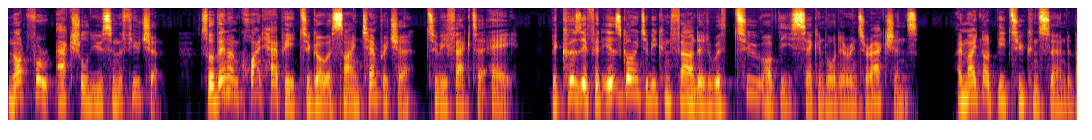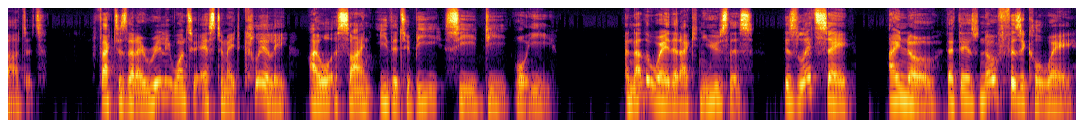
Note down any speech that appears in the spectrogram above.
not for actual use in the future. So then I'm quite happy to go assign temperature to be factor A. Because if it is going to be confounded with two of these second order interactions, I might not be too concerned about it. Factors that I really want to estimate clearly, I will assign either to B, C, D, or E. Another way that I can use this is let's say I know that there's no physical way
